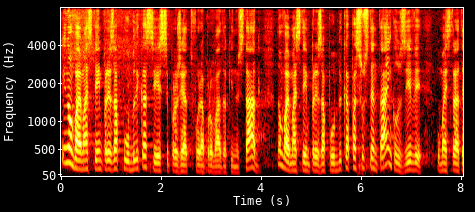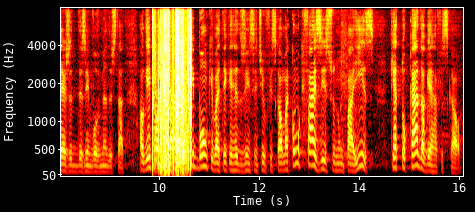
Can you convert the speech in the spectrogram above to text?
e não vai mais ter empresa pública, se esse projeto for aprovado aqui no Estado, não vai mais ter empresa pública para sustentar, inclusive, uma estratégia de desenvolvimento do Estado. Alguém pode dizer, ah, que bom que vai ter que reduzir incentivo fiscal, mas como que faz isso num país que é tocado à guerra fiscal?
